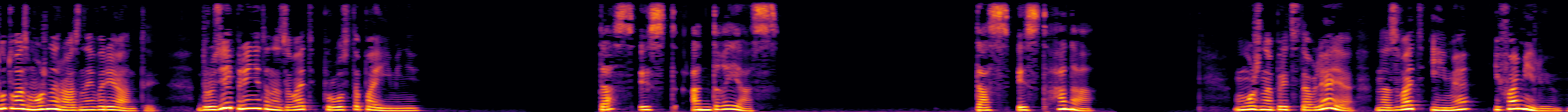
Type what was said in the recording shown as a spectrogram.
Тут возможны разные варианты. Друзей принято называть просто по имени. Das ist Andreas. Das ist Hanna можно, представляя, назвать имя и фамилию.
